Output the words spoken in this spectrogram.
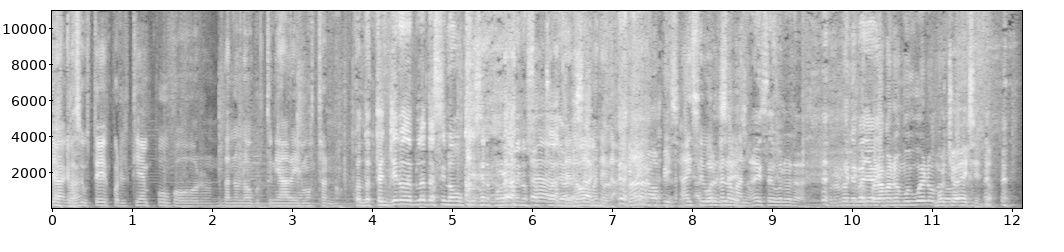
gracias, en esto. gracias a ¿eh? ustedes por el tiempo, por darnos la oportunidad de mostrarnos. Cuando estén llenos de plata, si nos auspician el programa y nosotros De todas maneras. Ah. Ahí se vuelve la mano. Ahí se devuelve la mano. Pero no el programa no es muy bueno. pero- Mucho éxito.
